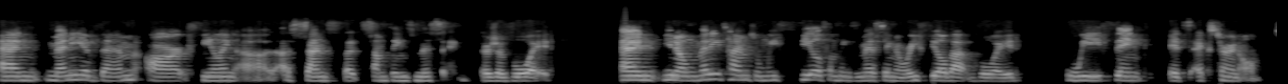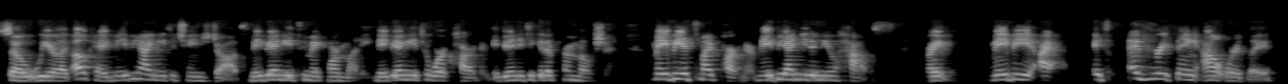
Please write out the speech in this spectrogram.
And many of them are feeling a, a sense that something's missing. There's a void. And, you know, many times when we feel something's missing or we feel that void, we think it's external. So we are like, okay, maybe I need to change jobs. Maybe I need to make more money. Maybe I need to work harder. Maybe I need to get a promotion. Maybe it's my partner. Maybe I need a new house, right? Maybe I it's everything outwardly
